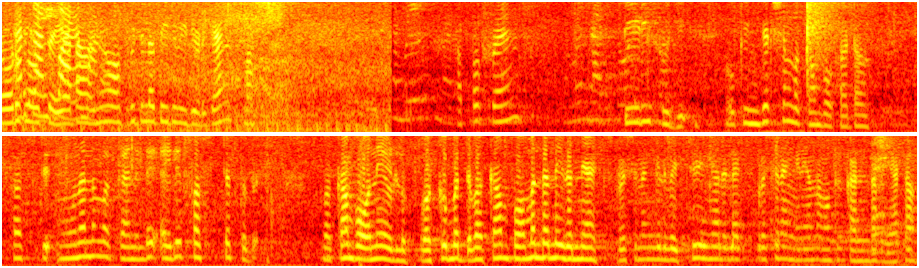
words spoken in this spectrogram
റോഡ് ക്ലോസ് ചെയ്യാം. കേട്ടോ ഇനി ഹോസ്പിറ്റലിൽ എത്തിയിട്ട് വീഡിയോ എടുക്കാം. അപ്പോൾ friends T D Suji okay injection വെക്കാൻ പോക്കാട്ടോ. ഫസ്റ്റ് മൂന്നെണ്ണം വെക്കാനുണ്ട്. അതിൽ ഫസ്റ്റത്തത് വെക്കാൻ പോകുന്നേ ഉള്ളൂ. വെക്കുമ്പോൾ വെക്കാൻ പോകുമ്പോൾ തന്നെ ഇതന്നെ എക്സ്പ്രഷൻ എങ്കിൽ വെച്ച് കഴിഞ്ഞാലുള്ള എക്സ്പ്രഷൻ എങ്ങനെയാണെന്ന് നമുക്ക് കണ്ടറിയാം കേട്ടോ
